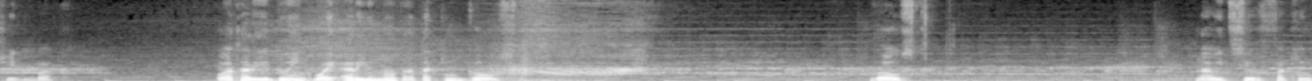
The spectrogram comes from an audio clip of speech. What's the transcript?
Shitbag. What are you doing? Why are you not attacking Ghost? Ghost? Now it's your fucking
